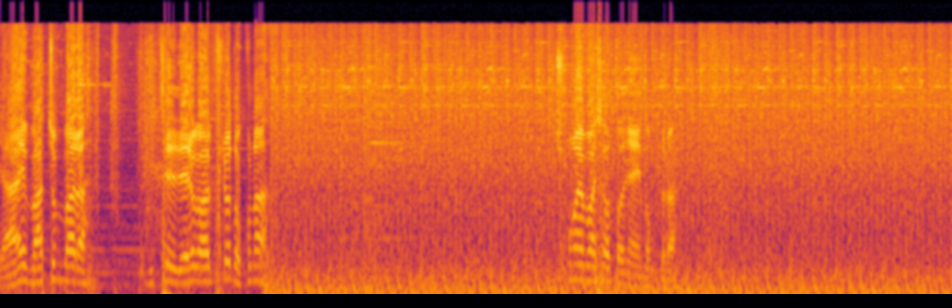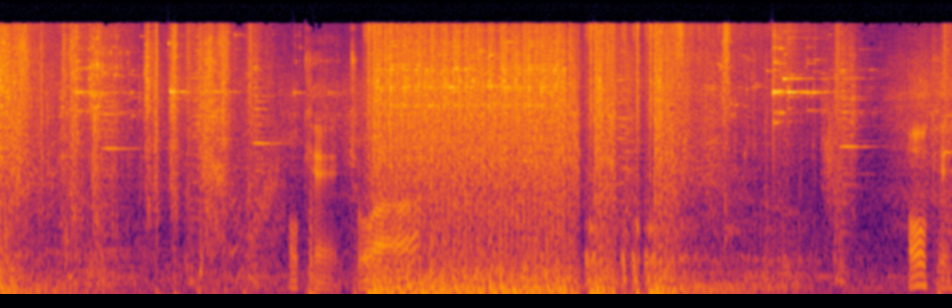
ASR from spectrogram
야 이 맛 좀 봐라. 밑에 내려갈 필요도 없구나. 총알 맛이 어떠냐 이놈들아. 오케이 좋아. Okay.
